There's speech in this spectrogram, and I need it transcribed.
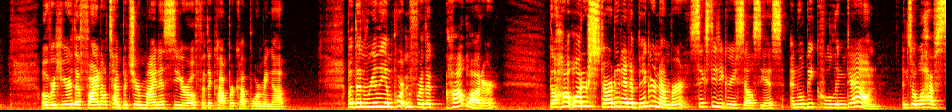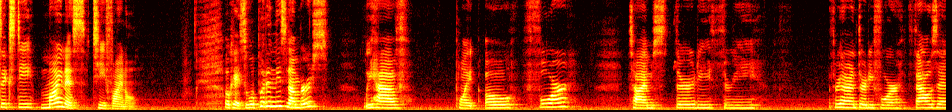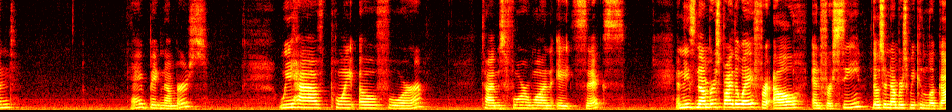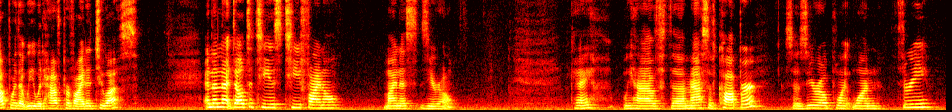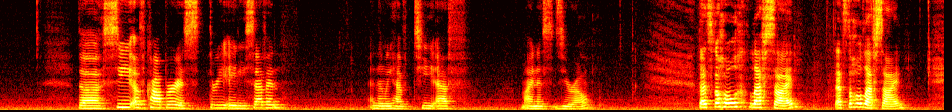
Over here, the final temperature minus zero for the copper cup warming up. But then really important for the hot water, the hot water started at a bigger number, 60 degrees Celsius, and will be cooling down. And so we'll have 60 minus T final. Okay, so we'll put in these numbers. We have 0.04 times 33, 334,000. Okay, big numbers. We have 0.04 times 4186. And these numbers, by the way, for L and for C, those are numbers we can look up or that we would have provided to us. And then that delta T is T final minus 0. Okay, we have the mass of copper, so 0.13. The C of copper is 387. And then we have TF minus 0. That's the whole left side. That's the whole left side.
